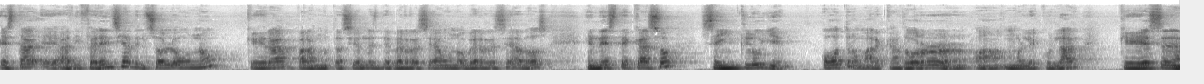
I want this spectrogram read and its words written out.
Esta, eh, a diferencia del solo uno, que era para mutaciones de BRCA1, BRCA2, en este caso se incluye otro marcador ah, molecular que es eh,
